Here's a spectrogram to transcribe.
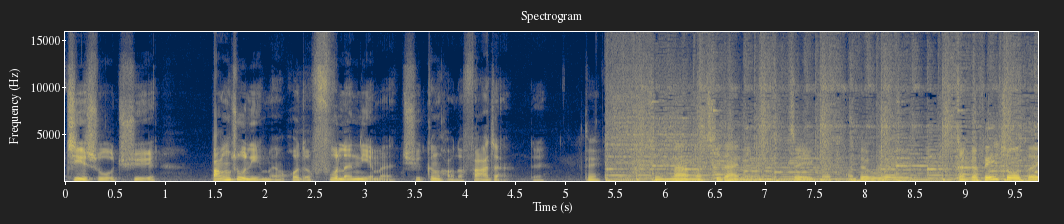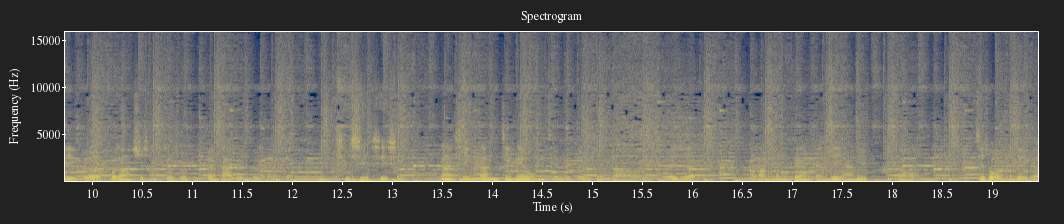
技术去。帮助你们或者赋能你们去更好的发展。对，行，那么期待你们这个团队为整个非洲的一个互联网市场做出更大的一个贡献。谢谢谢谢。那行，那么今天我们节目就先到此为止，好吧？那么非常感谢杨磊呃接受我们的一个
